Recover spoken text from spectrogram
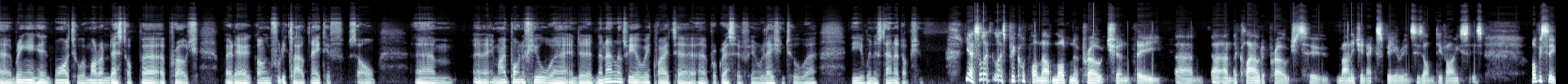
uh, bringing it more to a modern desktop uh, approach where they're going fully cloud native. So. Um, uh, in my point of view, in the, the, Netherlands, we are quite progressive in relation to the Windows 10 adoption. Yeah, so let, let's pick up on that modern approach and the um, and the cloud approach to managing experiences on devices. Obviously,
